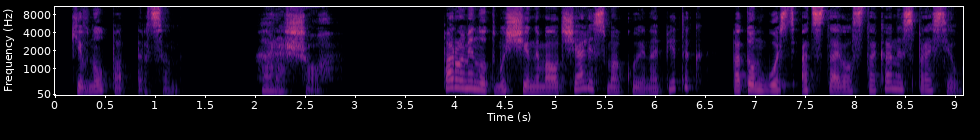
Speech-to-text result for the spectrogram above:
— кивнул Паттерсон. «Хорошо». Пару минут мужчины молчали, смакуя напиток, потом гость отставил стакан и спросил.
